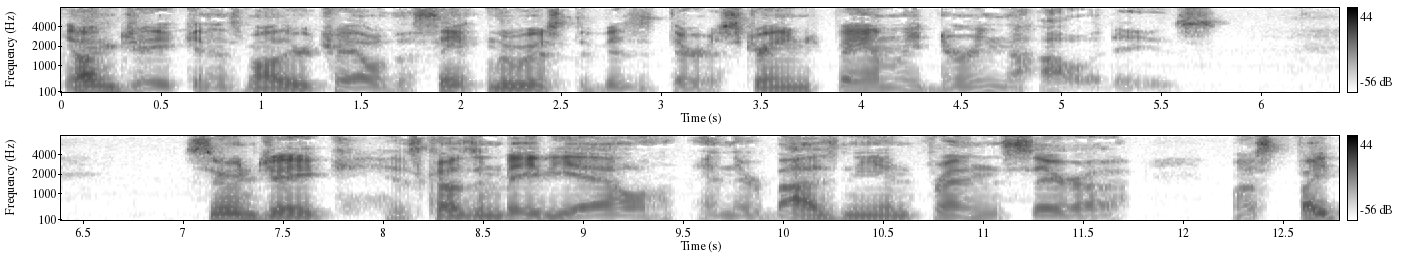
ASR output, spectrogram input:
young Jake and his mother travel to St. Louis to visit their estranged family during the holidays. Soon Jake, his cousin baby Al, and their Bosnian friend Sarah must fight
